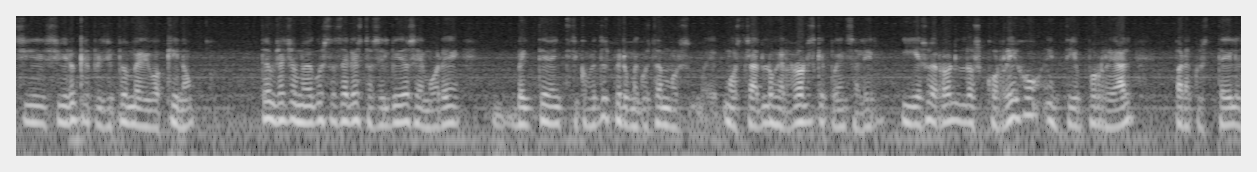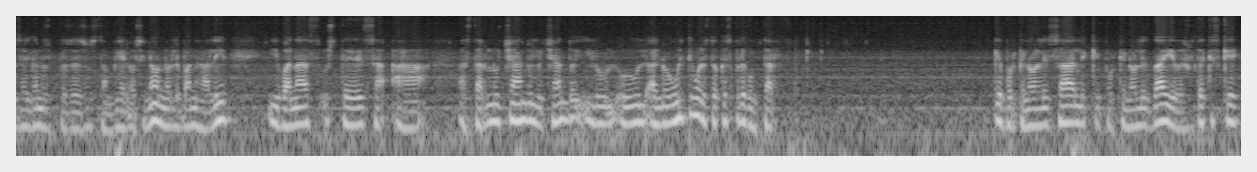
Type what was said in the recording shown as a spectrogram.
Si, vieron que al principio me digo aquí no entonces muchachos me gusta hacer esto así el video se demore 20 25 minutos pero me gusta mostrar los errores que pueden salir. Y esos errores los corrijo en tiempo real para que ustedes les salgan los procesos también. O si no no les van a salir y van a ustedes a, estar luchando y luchando. Y a lo último les toca es preguntar que porque no les sale, que porque no les da. Y resulta que es que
